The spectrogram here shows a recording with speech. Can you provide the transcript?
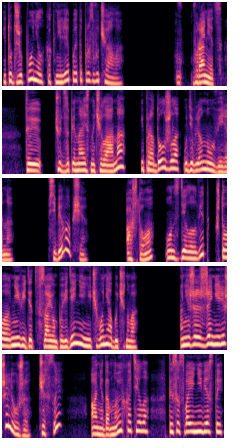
и тут же понял, как нелепо это прозвучало. «Вранец, ты...» — чуть запинаясь, начала она, и продолжила удивленно уверенно. «В себе вообще?» «А что?» Он сделал вид, что не видит в своем поведении ничего необычного. «Они же с Женей решили уже? Часы? Аня давно их хотела. Ты со своей невестой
